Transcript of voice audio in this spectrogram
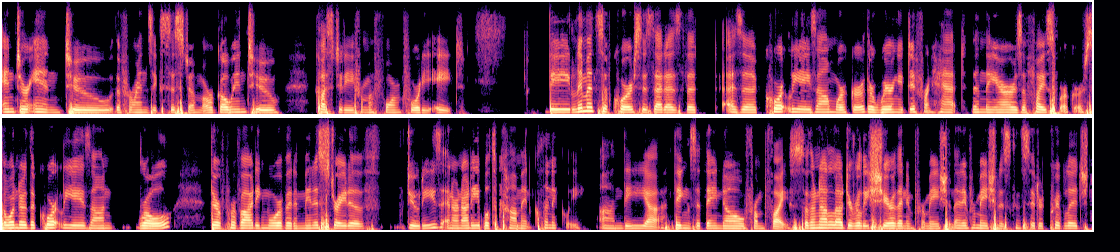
enter into the forensic system or go into custody from a Form 48. The limits, of course, is that as the as a court liaison worker, they're wearing a different hat than they are as a FEIS worker. So under the court liaison role, they're providing more of an administrative duties and are not able to comment clinically on the uh, things that they know from FEIS. So they're not allowed to really share that information. That information is considered privileged.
